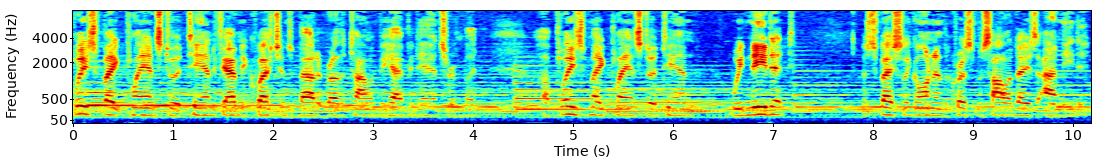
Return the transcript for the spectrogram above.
please make plans to attend. If you have any questions about it, Brother Tom would be happy to answer them. But uh, please make plans to attend. We need it, especially going into the Christmas holidays. I need it.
